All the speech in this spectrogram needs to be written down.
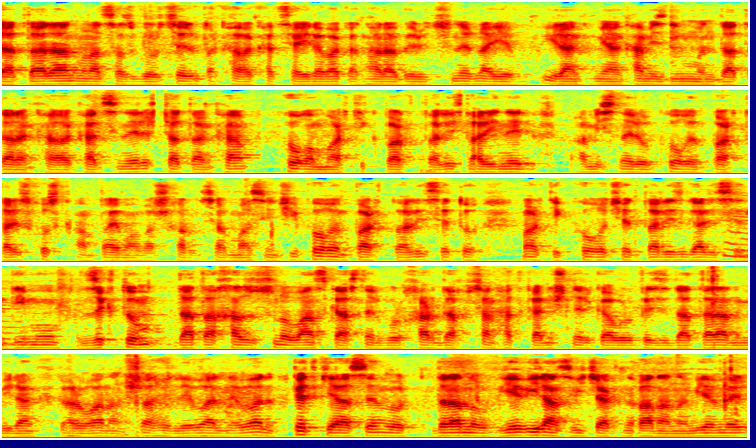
դատարան մնացած գործերում դա քաղաքացիա իրավական հարաբերություններն է եւ իրանք միանգամից դիմում են դատարան քաղաքացիները շատ անգամ փողը մարտիկ պարկ տալիս տարիներ ամիսներով փող են պարկ տալիս խոսք անպայման աշխարհության մասին չի փող են պարկ տալիս հետո մարտիկ փողը չեն տալիս գալիս են դիմում ձգտում դատախազությունով անցկացնել որ խարդախության հատկանիշներ կա որպեսզի դատարանում իրանք կարողանան շահել եւ այլն եւ այլն պետք է ասեմ որ դրանով եւ իրանց վիճակն կանանամ եւ մեր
